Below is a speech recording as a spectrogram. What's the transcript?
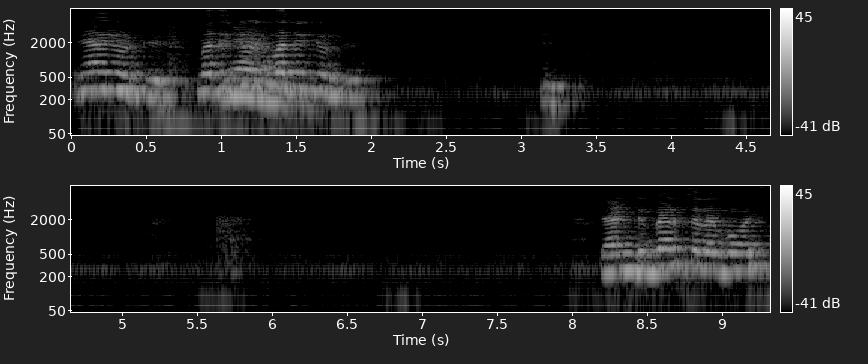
ഞാൻ കൊടുക്ക്. ബദ്രിക്ക് കൊടുക്ക്, ബദ്രിക്ക് കൊടുക്ക്. രണ്ട് ബർത്ത്ഡേ ബോയ്സ്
